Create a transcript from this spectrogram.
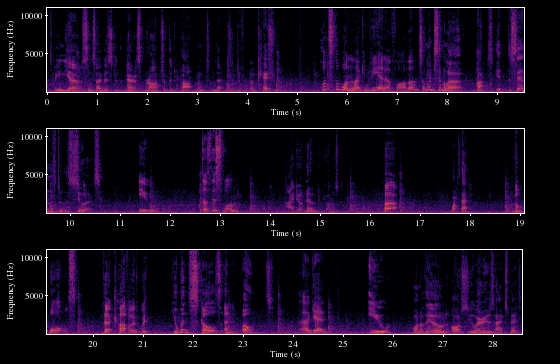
It's been years since I visited the Paris branch of the department, and that was a different location. What's the one like in Vienna, Father? Something similar, but it descends to the sewers. Ew. Does this one? I don't know, to be honest. Huh? What's that? The walls. They're covered with Human skulls and bones. Again. Ew. One of the old ossuaries, I expect.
